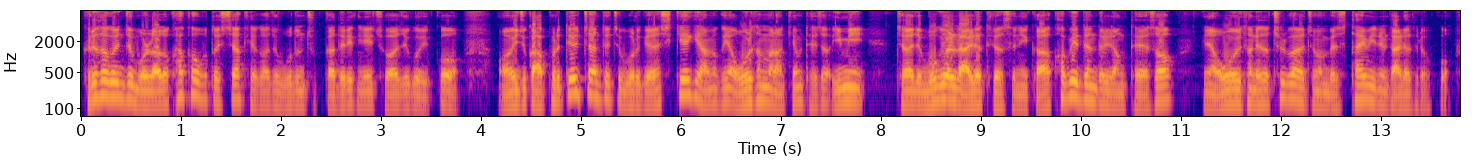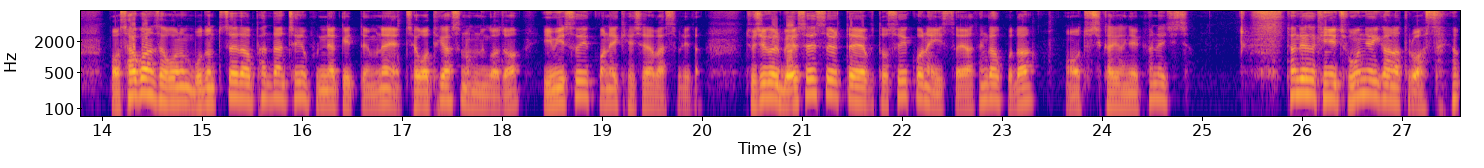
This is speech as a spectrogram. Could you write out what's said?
그래서 그런지 몰라도 카카오부터 시작해가지고 모든 주가들이 굉장히 좋아지고 있고 어, 이 주가 앞으로 뛸지 안 뛸지 모르겠지만 쉽게 얘기하면 그냥 5일선만 안 깨면 되죠. 이미 제가 이제 목요일 날 알려드렸으니까 커비den들 형태에서 그냥 5일선에서 출발하지만 매수 타이밍을 알려드렸고 뭐 사고 한 사고는 모든 투자자 판단 책임 분리했기 때문에 제가 어떻게 할 수는 없는 거죠. 이미 수익권에 계셔야 맞습니다. 주식을 매수했을 때부터 수익권에 있어야 생각보다 어, 주식하기가 굉장히 편해지죠. 현대에서 굉장히 좋은 얘기가 하나 들어왔어요.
